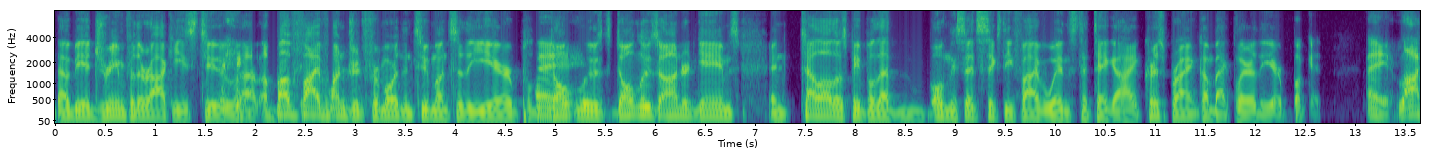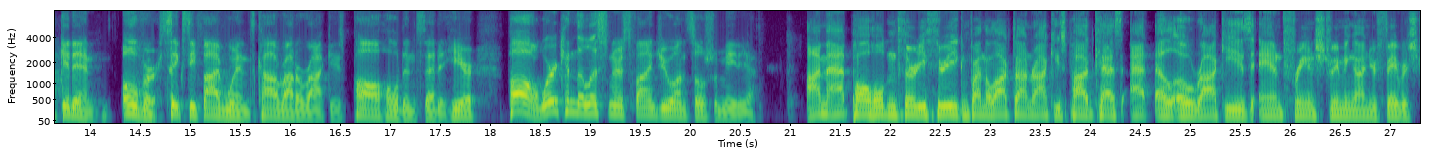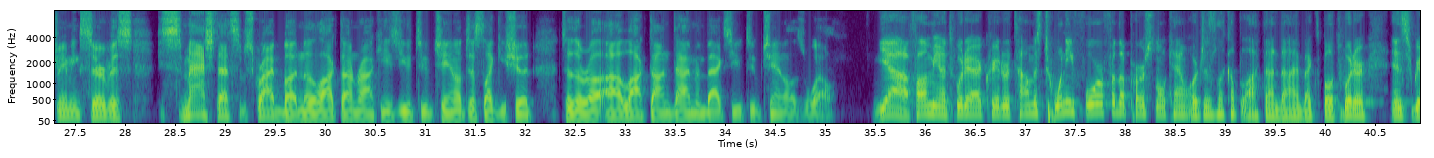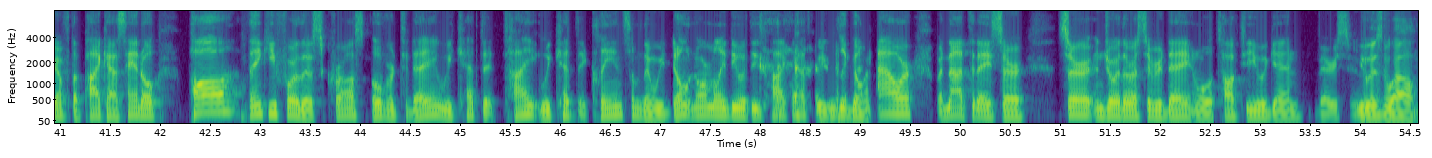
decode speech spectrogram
That would be a dream for the Rockies too. Uh, above 500 for more than two months of the year. Hey. Don't lose. Don't lose 100 games. And tell all those people that only said 65 wins to take a hike. Kris Bryant, comeback player of the year. Book it. Hey, lock it in. Over 65 wins. Colorado Rockies. Paul Holden said it here. Paul, where can the listeners find you on social media? I'm at Paul Holden 33. You can find the Locked On Rockies podcast at LO Rockies and free and streaming on your favorite streaming service. Smash that subscribe button to the Locked On Rockies YouTube channel, just like you should to the uh, Locked On Diamondbacks YouTube channel as well. Yeah, follow me on Twitter at Creator Thomas24 for the personal account, or just look up Locked On Diamondbacks, both Twitter, Instagram for the podcast handle. Paul, thank you for this crossover today. We kept it tight, we kept it clean, something we don't normally do with these podcasts. we usually go an hour, but not today, sir. Sir, enjoy the rest of your day, and we'll talk to you again very soon. You as well.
